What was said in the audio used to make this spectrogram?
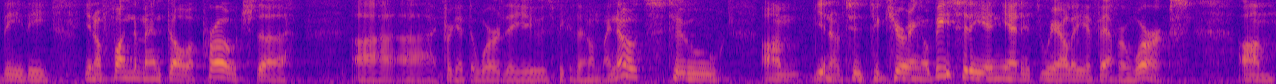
the, the you know, fundamental approach, the, uh, uh, I forget the word they use because I don't have my notes, to, um, you know, to, to curing obesity, and yet it rarely, if ever, works. Um,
